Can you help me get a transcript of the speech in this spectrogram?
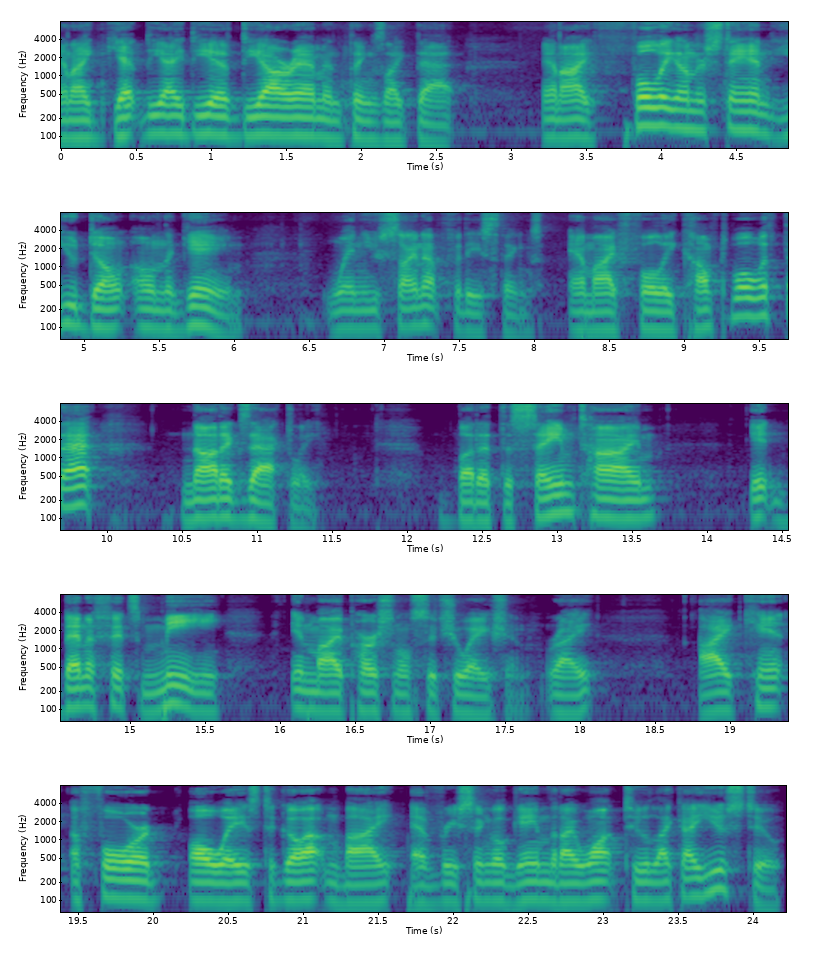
And I get the idea of DRM and things like that. And I fully understand you don't own the game when you sign up for these things. Am I fully comfortable with that? Not exactly. But at the same time, it benefits me in my personal situation, right? I can't afford always to go out and buy every single game that I want to like I used to.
